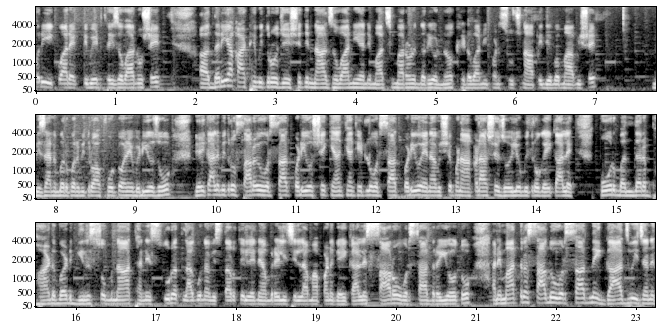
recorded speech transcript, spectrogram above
ફરી એકવાર એક્ટિવેટ થઈ જવાનું છે. દરિયાકાંઠે મિત્રો જે છે તે ના જવાની અને માછીમારોને દરિયો ન ખેડવાની પણ સૂચના આપી દેવામાં આવી છે. બીજા નંબર પર મિત્રો આ ફોટો અને વીડિયો જુઓ. ગઈકાલે મિત્રો સારો એવો વરસાદ પડ્યો છે. ક્યાં ક્યાં કેટલો વરસાદ પડ્યો એના વિશે પણ આંકડા છે. જોઈ લો મિત્રો ગઈકાલે પોરબંદર, ભાંડવડ, ગીર સોમનાથ અને સુરત લાગુના વિસ્તારોથી લઈને અમરેલી જિલ્લામાં પણ ગઈકાલે સારો વરસાદ રહ્યો હતો. અને માત્ર સાદો વરસાદ નહીં, ગાજવીજ અને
